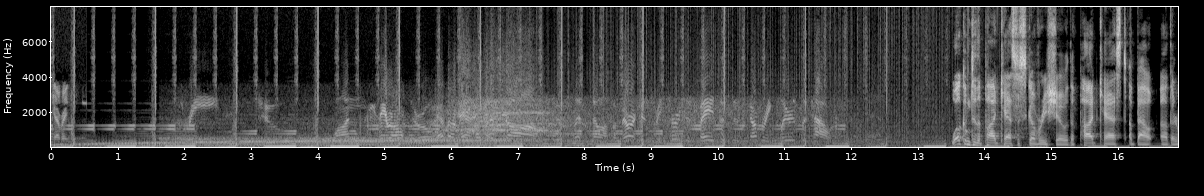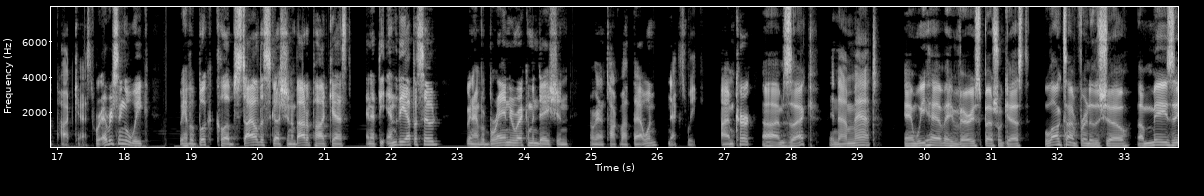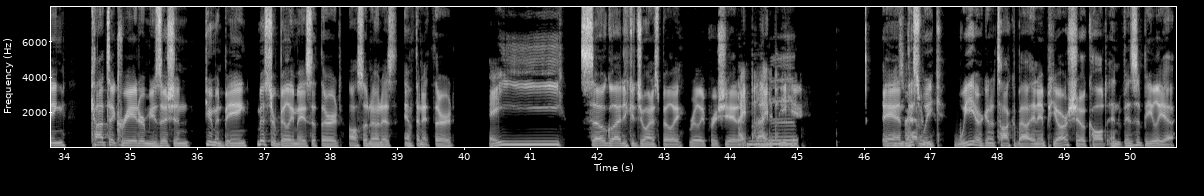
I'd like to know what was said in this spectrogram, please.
Discovery. Three, two, one, zero, zero. Liftoff. Liftoff. Americans return to space as Discovery clears the tower. Welcome to the Podcast Discovery Show, the podcast about other podcasts, where every single week we have a book club style discussion about a podcast. And at the end of the episode, we're going to have a brand new recommendation. And we're going to talk about that one next week. I'm Kirk. I'm Zach, And I'm Matt. And we have a very special guest, longtime friend of the show, amazing content creator, musician, human being, Mr. Billy Mays III, also known as Infinite Third. Hey, So glad you could join us, Billy. Really appreciate it. Hi, glad to be here. And this having me. week, we are going to talk about an NPR show called Invisibilia.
